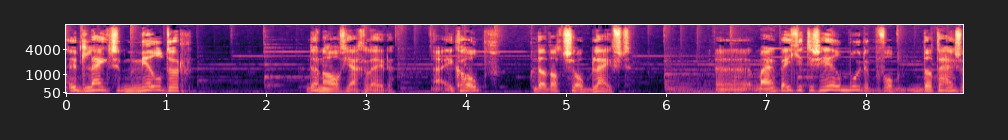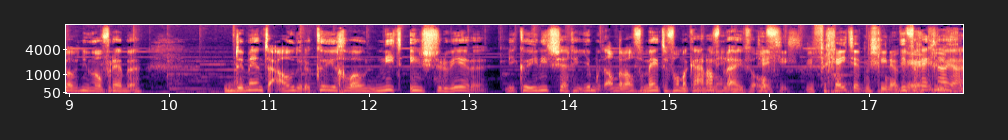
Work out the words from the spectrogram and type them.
het lijkt milder dan een half jaar geleden. Nou, ik hoop dat dat zo blijft. maar weet je, het is heel moeilijk. Bijvoorbeeld dat huis waar we het nu over hebben. Demente ouderen kun je gewoon niet instrueren. Die kun je niet zeggen, je moet anderhalve meter van elkaar afblijven. Nee, of, die vergeten het misschien ook die weer. Vergeet, nou ja,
